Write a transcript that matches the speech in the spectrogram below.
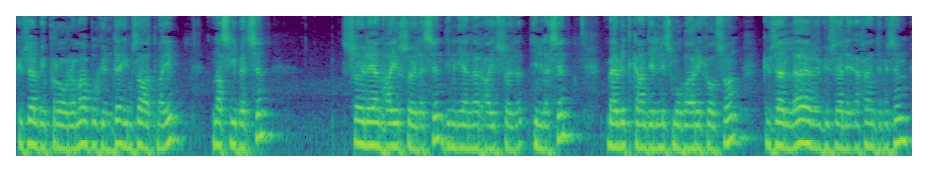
güzel bir programa bugün de imza atmayı nasip etsin. Söyleyen hayır söylesin, dinleyenler hayır söyle, dinlesin. Mevlid kandiliniz mübarek olsun. Güzeller güzeli Efendimizin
